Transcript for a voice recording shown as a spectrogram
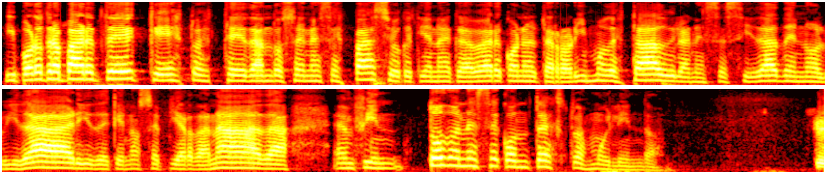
Y por otra parte, que esto esté dándose en ese espacio que tiene que ver con el terrorismo de Estado y la necesidad de no olvidar y de que no se pierda nada, en fin, todo en ese contexto es muy lindo. Sí,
